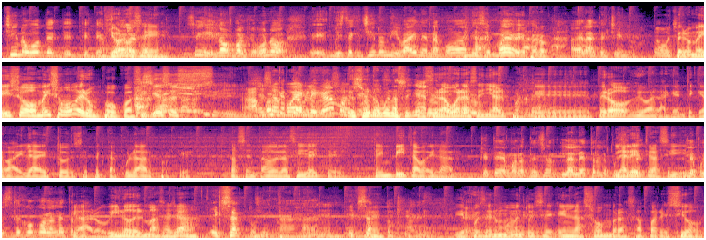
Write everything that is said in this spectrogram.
Chino, vos desde de, de Yo no sé. Sí, no, porque vos no. eh, Viste que Chino ni baila en las bodas ni se mueve, pero adelante, Chino. Pero me hizo, me hizo mover un poco, así que eso es, sí, Ah, Eso ¿por es qué te obligamos? Es una buena señal. es una buena señal porque, pero digo, a la gente que baila esto es espectacular porque está sentado en la silla y te, te invita a bailar. ¿Qué te llamó la atención? ¿La letra le pusiste? La letra, sí. ¿Le pusiste coco a la letra? Claro, vino del más allá. Exacto. Sí, Ajá. Exacto. Y después en un momento dice, en las sombras apareció.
